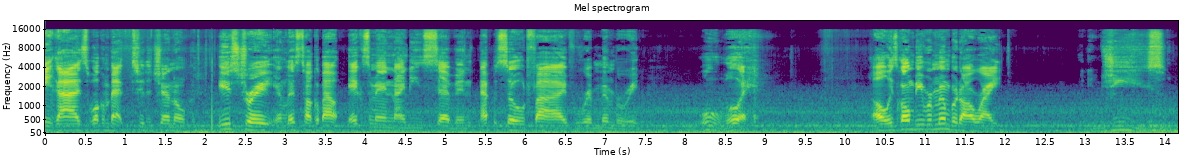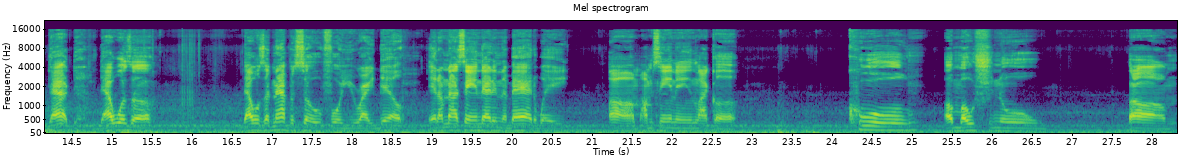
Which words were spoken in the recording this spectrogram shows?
Hey guys, welcome back to the channel. It's Trey, and let's talk about X Men 97, Episode 5 Remember It. Oh boy. Oh, it's gonna be remembered all right. Jeez, that that was a that was an episode for you right there. And I'm not saying that in a bad way. Um, I'm saying it in like a cool, emotional, um,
